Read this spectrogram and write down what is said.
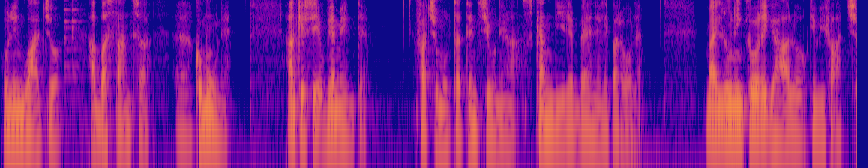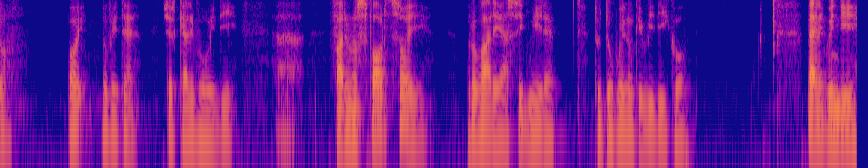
un linguaggio abbastanza eh, comune, anche se ovviamente faccio molta attenzione a scandire bene le parole, ma è l'unico regalo che vi faccio. Poi dovete cercare voi di eh, fare uno sforzo e provare a seguire tutto quello che vi dico. Bene, quindi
